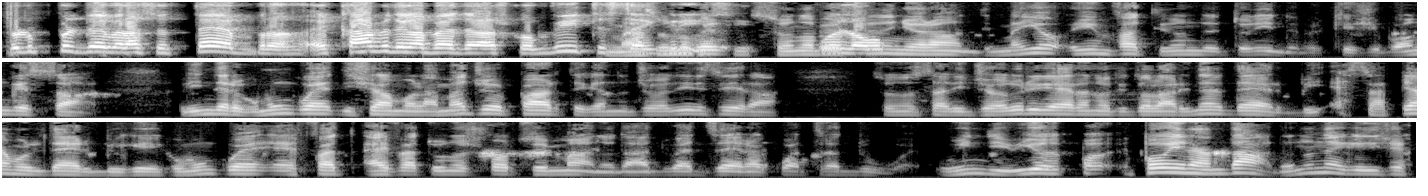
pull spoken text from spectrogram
non perdeva a settembre e capita che perde la sconfitta e sta in crisi. Per, sono persone Quello... ignoranti, ma io, io infatti non ho detto niente perché ci può anche stare. L'Inter comunque, diciamo, la maggior parte che hanno giocato ieri sera sono stati giocatori che erano titolari nel derby e sappiamo il derby che comunque fat- hai fatto uno sforzo in mano da 2-0 a 4-2 quindi io po- poi è andato non è che dice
